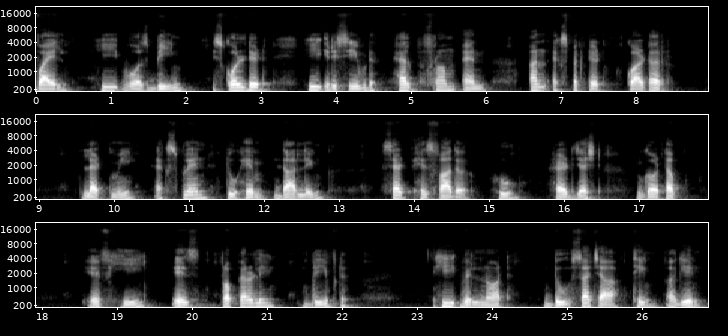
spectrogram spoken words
While he was being scolded, he received help from an unexpected quarter. Let me explain to him, darling, said his father, who had just got up. If he is properly briefed, he will not do such a thing again.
